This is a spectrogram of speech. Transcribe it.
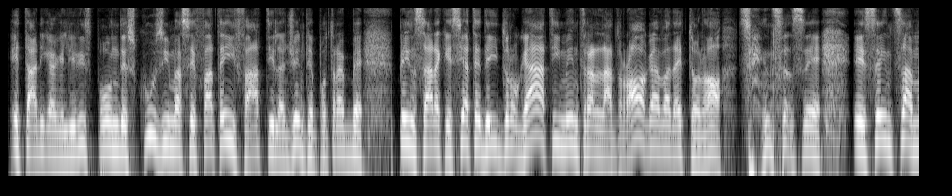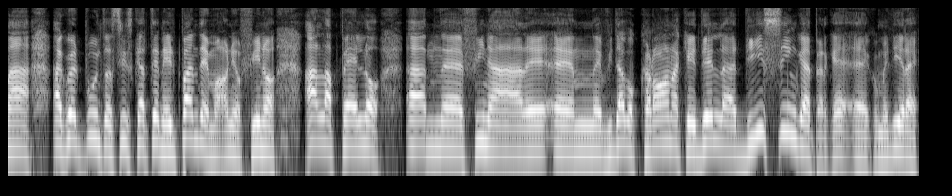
e Tanica che gli risponde scusi ma se fate i fatti la gente potrebbe pensare che siate dei drogati mentre alla droga va detto no senza se e senza ma. A quel punto si scatena il pandemonio fino all'appello um, finale. Um, vi davo cronache del dissing perché eh, come dire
